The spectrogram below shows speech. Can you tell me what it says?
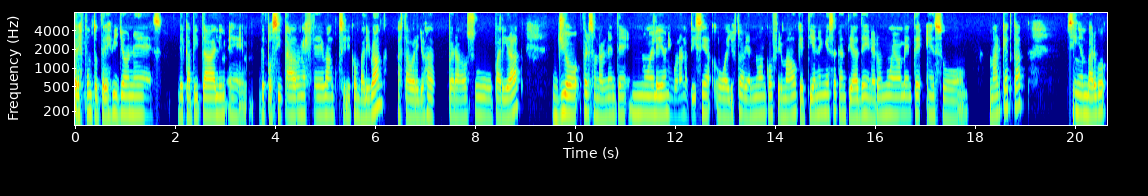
3.3 billones de capital eh, depositado en este banco Silicon Valley Bank. Hasta ahora ellos han superado su paridad. Yo personalmente no he leído ninguna noticia o ellos todavía no han confirmado que tienen esa cantidad de dinero nuevamente en su market cap. Sin embargo,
